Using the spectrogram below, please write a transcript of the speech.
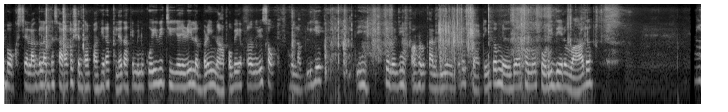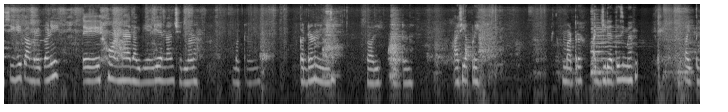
ਬੋਕਸ 'ਚ ਅਲੱਗ-ਅਲੱਗ ਸਾਰਾ ਕੁਛ ਇੱਦਾਂ ਪਾ ਕੇ ਰੱਖ ਲਿਆ ਤਾਂ ਕਿ ਮੈਨੂੰ ਕੋਈ ਵੀ ਚੀਜ਼ ਆ ਜਿਹੜੀ ਲੱਭਣੀ ਨਾ ਪਵੇ। ਆਪਾਂ ਜਿਹੜੀ ਸੌਖੀ ਉਹ ਲੱਭ ਲਈਏ। ਅਤੇ ਚਲੋ ਜੀ, ਆਪਾਂ ਹੁਣ ਕਰ ਲਈਏ ਉੱਧਰ ਸੈਟਿੰਗ ਮਿਲਦੇ ਹਾਂ ਤੁਹਾਨੂੰ ਥੋੜ੍ਹੀ ਦੇਰ ਬਾਅਦ। ਦੀ ਸੀਗੀ ਕਮਰੇ ਕਣੀ ਤੇ ਹੁਣ ਮੈਂ ਲੱਗਦੀ ਹੈਗੀ ਇਹਨਾਂ ਨੂੰ ਛਿੱਲਣ। ਮਟਰ ਨੂੰ ਕੱਢਣ ਮੀਨਸ ਸੌਰੀ ਕੱਢਣ। ਅਸੀਂ ਆਪਣੇ ਮਟਰ। ਅੱਜ ਹੀ ਰਹਤੇ ਸੀ ਮੈਂ। ਭਾਈ ਤੋਂ।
